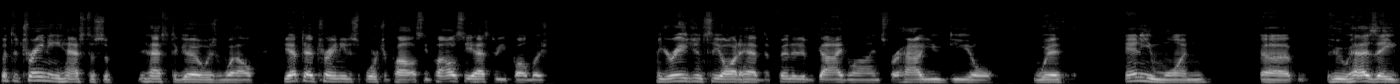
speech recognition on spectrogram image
but the training has to has to go as well. You have to have training to support your policy. Policy has to be published. Your agency ought to have definitive guidelines for how you deal with anyone uh, who has a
